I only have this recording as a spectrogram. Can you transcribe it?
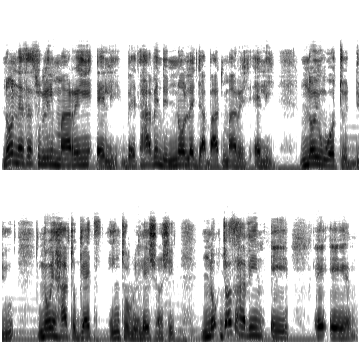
Not necessarily marrying early, but having the knowledge about marriage early, knowing what to do, knowing how to get into relationship, no, just having a, a, a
